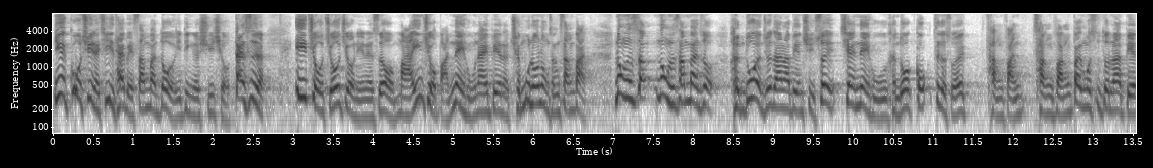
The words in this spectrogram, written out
因为过去呢，其实台北商办都有一定的需求，但是一九九九年的时候，马英九把内湖那一边呢全部都弄成商办，弄成商弄成商办之后，很多人就在那边去，所以现在内湖很多公这个所谓。厂房、厂房、办公室都在那边，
